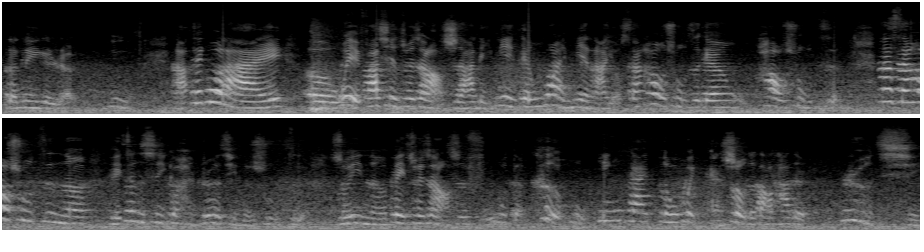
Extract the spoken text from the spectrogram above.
的那个人，嗯，啊，再过来，呃，我也发现崔真老师啊，里面跟外面啊有三号数字跟五号数字。那三号数字呢，也真的是一个很热情的数字，所以呢，被崔真老师服务的客户应该都会感受得到他的热情，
